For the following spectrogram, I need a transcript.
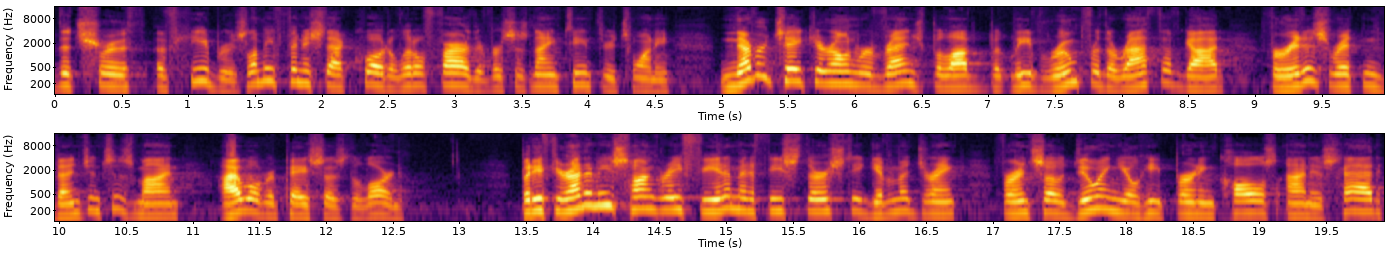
the truth of Hebrews? Let me finish that quote a little farther, verses 19 through 20. Never take your own revenge, beloved, but leave room for the wrath of God, for it is written, Vengeance is mine, I will repay, says the Lord. But if your enemy's hungry, feed him, and if he's thirsty, give him a drink, for in so doing you'll heap burning coals on his head.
